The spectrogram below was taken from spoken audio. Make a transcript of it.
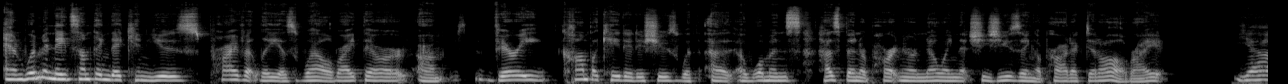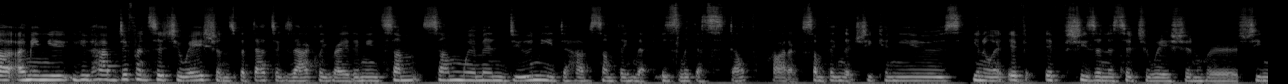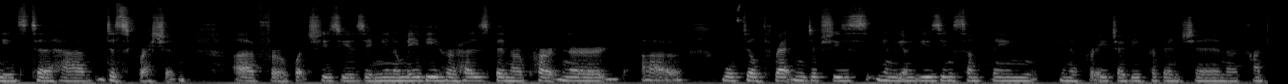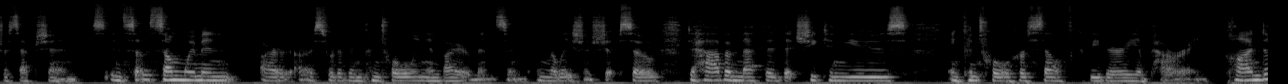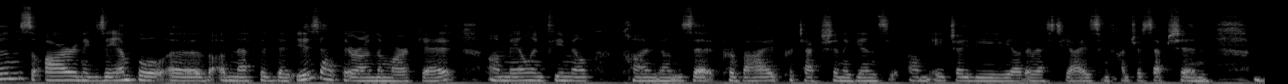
And women need something they can use privately as well, right? There are um, very complicated issues with a, a, woman's husband or partner knowing that she's using a product at all, right? Yeah, I mean, you you have different situations, but that's exactly right. I mean, some some women do need to have something that is like a stealth product, something that she can use. You know, if if she's in a situation where she needs to have discretion uh, for what she's using. You know, maybe her husband or partner uh, will feel threatened if she's, you know, using something, you know, for HIV prevention or contraception. And so some women are, are sort of in controlling environments and, and relationships. So to have a method that she can use and control herself could be very empowering. Condoms are an example of a method that is out there on the market, um, male and female condoms that provide protection against um, HIV, other STIs, and contraception.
